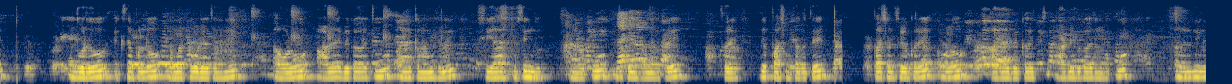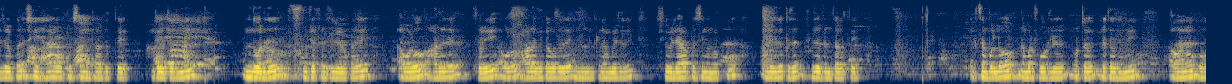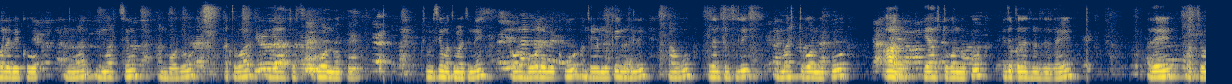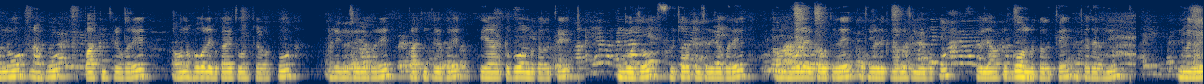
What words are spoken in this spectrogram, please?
ಮುಂದುವರೆದು ಎಕ್ಸಾಂಪಲ್ಲು ನಂಬರ್ ಟೂ ಹೇಳ್ತಾ ಇದ್ದೀನಿ ಅವಳು ಆಡಲೇಬೇಕಾಯಿತು ಅನ್ನೋದಕ್ಕೆ ನಮ್ಮಲ್ಲಿ she has to sing present ಆಗುತ್ತೆ ಸಾರಿ ಇದು ಪಾಸ್ಟ್ ಅಂತ ಆಗುತ್ತೆ. ಪಾಸ್ಟ್ ಅಂತ ಹೇಳ್ಬೇಕಾದ್ರೆ ಅವಳು ಆಡಲೇಬೇಕಾಯ್ತು ಆಡಲೇಬೇಕಾಯ್ತು ಅನ್ನಬೇಕು ಅದರಲ್ಲಿ ಇಂಗ್ಲೀಷ್ ಹೇಳ್ಬೇಕಾದ್ರೆ ಶಿ ಹ್ಯಾಡ್ ಟು ಸಿಂಗ್ ಅಂತ ಆಗುತ್ತೆ ಅಂತ ಹೇಳ್ತಾ ಇದ್ದೀನಿ ಮುಂದುವರೆದು ಫ್ಯೂಚರ್ ಟೆನ್ಸ್ ಹೇಳ್ಬೇಕಾದ್ರೆ ಅವಳು ಹಾಡಲೇ ಸಾರಿ ಅವಳು ಹಾಡಬೇಕಾಗುತ್ತದೆ ಇಂಗ್ಲೀಷಲ್ಲಿ she will have to sing ಅನ್ನಬೇಕು ಇದು ಫ್ಯೂಚರ್ ಟೆನ್ಸ್ ಆಗುತ್ತೆ. ಎಕ್ಸಾಂಪಲ್ಲು ನಂಬರ್ ಫೋರ್ಲಿ ನೋಡ್ತಾ, ಹೇಳ್ತಾ ಇದ್ದೀನಿ. ಅವನು ಹೋಗಲೇಬೇಕು ಅದನ್ನು ಇಮರ್ಸಿಂಗ್ ಅನ್ಬೋದು ಅಥವಾ ಅನ್ಬೇಕು ಕ್ಷಮಿಸಿ ಮತ್ತೆ ಮಾಡ್ತೀನಿ ಅವನು ಹೋಗಲೇಬೇಕು ಅಂತ ಹೇಳಲಿಕ್ಕೆ ಇಂಗ್ಲೀಷಲ್ಲಿ ನಾವು ಪ್ರೆಸೆಂಟ್ ಟೆನ್ಸಲ್ಲಿ ಮಸ್ಟ್ ಗೋ ಅನ್ಬೇಕು ಆರ್ ಹ್ಯಾಸ್ ಟು ಗೋ ಅನ್ಬೇಕು ಇದು ಪ್ರೆಸೆಂಟ್ ಟೆನ್ಸ್ ಇದೆ ಅದೇ ವಾಕ್ಯವನ್ನು ನಾವು ಪಾಸ್ಟ್ ಅಂತ ಹೇಳ್ಬೇಕಾದ್ರೆ ಅವನು ಹೋಗಲೇಬೇಕಾಯಿತು ಅಂತ ಹೇಳ್ಬೇಕು. ಅಲ್ಲಿ ಇಂಗ್ಲೀಷಲ್ಲಿ ಹೇಳ್ಬೇಕಾದ್ರೆ ಪಾಸ್ಟ್ ಟೆನ್ಸ್ ಹೇಳ್ಬೇಕಾದ್ರೆ ಹ್ಯಾವ್ ಟು ಗೋ ಅನ್ಬೇಕಾಗುತ್ತೆ ಮುಂದುವರೆದು ಫ್ಯೂಚರ್ ಟೆನ್ಸಲ್ಲಿ ಹೇಳ್ಬೇಕಾದ್ರೆ ಅವನು ಹೋಗಲೇಬೇಕಾಗುತ್ತದೆ ಅಂತ ಹೇಳಲಿಕ್ಕೆ ನಾನು ತಿಳಿಯಬೇಕು. ಇಲ್ಲಿ ಯಾವ ಟು ಗೋ ಅನ್ಬೇಕಾಗುತ್ತೆ ಅಂತ ಹೇಳ್ತಾ ಇದ್ದೀನಿ. ನಿಮಗೆ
